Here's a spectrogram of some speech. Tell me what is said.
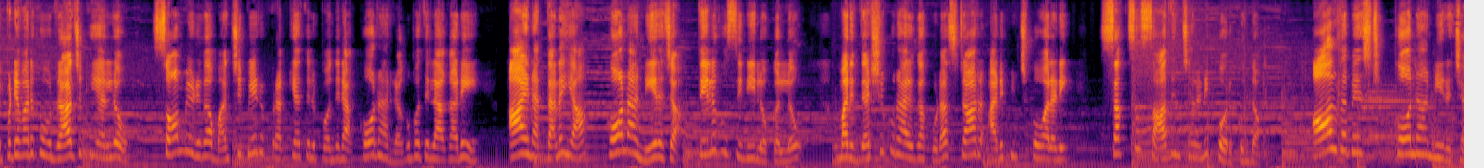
ఇప్పటి వరకు రాజకీయాల్లో సౌమ్యుడిగా మంచి పేరు ప్రఖ్యాతులు పొందిన కోన రఘుపతి లాగానే ఆయన తనయ కోన నీరజ తెలుగు సినీ లోకల్లో మరి దర్శకురాలుగా కూడా స్టార్ అనిపించుకోవాలని సక్సెస్ సాధించాలని కోరుకుందాం. All the best Kona Neeraja.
